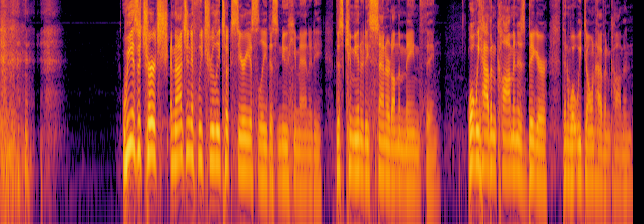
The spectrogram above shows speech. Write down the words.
we as a church, imagine if we truly took seriously this new humanity, this community centered on the main thing. What we have in common is bigger than what we don't have in common.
